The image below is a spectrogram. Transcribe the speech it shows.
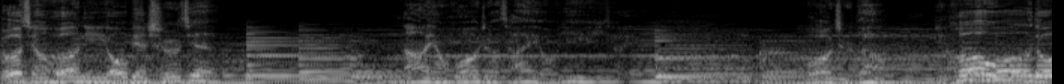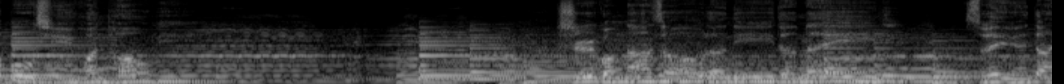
多想和你游遍世界，那样活着才有意义。我知道你和我都不喜欢逃避。时光拿走了你的美丽，岁月带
